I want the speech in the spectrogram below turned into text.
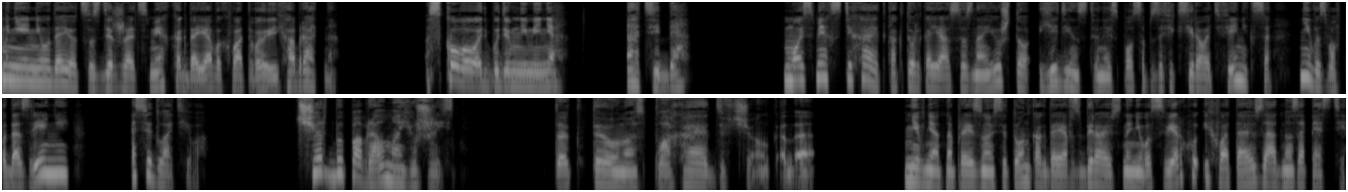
Мне не удается сдержать смех, когда я выхватываю их обратно. Сковывать будем не меня, а тебя. Мой смех стихает, как только я осознаю, что единственный способ зафиксировать Феникса, не вызвав подозрений, — оседлать его. Черт бы побрал мою жизнь. «Так ты у нас плохая девчонка, да?» Невнятно произносит он, когда я взбираюсь на него сверху и хватаю за одно запястье,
